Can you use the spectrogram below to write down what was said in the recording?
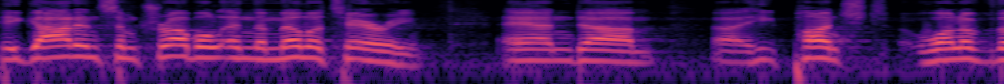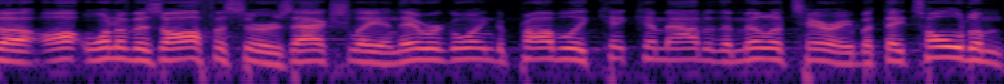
He got in some trouble in the military, and um, uh, he punched one of the one of his officers actually, and they were going to probably kick him out of the military. But they told him,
